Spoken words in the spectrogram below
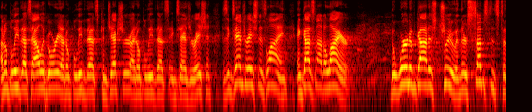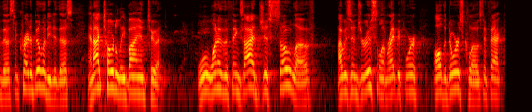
I don't believe that's allegory. I don't believe that's conjecture. I don't believe that's exaggeration. Because exaggeration is lying, and God's not a liar. The Word of God is true, and there's substance to this and credibility to this, and I totally buy into it. Well, one of the things I just so love, I was in Jerusalem right before all the doors closed. In fact,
